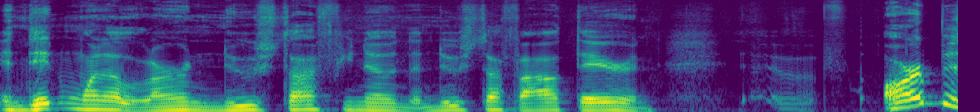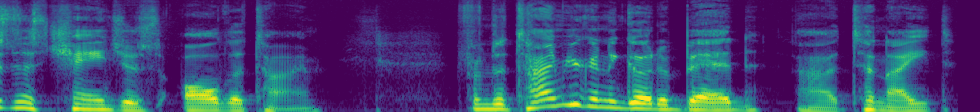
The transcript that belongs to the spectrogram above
and didn't want to learn new stuff, you know, the new stuff out there? And uh, our business changes all the time. From the time you're going to go to bed uh, tonight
